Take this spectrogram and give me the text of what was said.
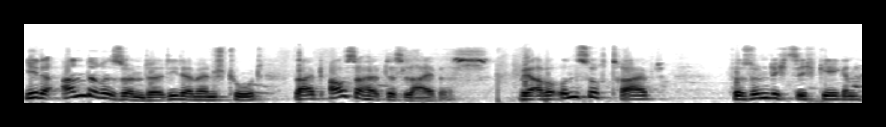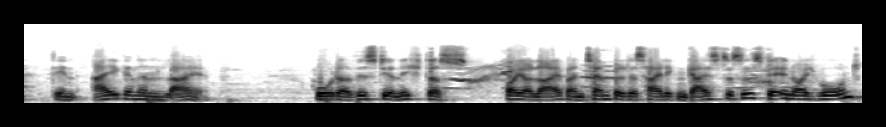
Jede andere Sünde, die der Mensch tut, bleibt außerhalb des Leibes. Wer aber Unzucht treibt, versündigt sich gegen den eigenen Leib. Oder wisst ihr nicht, dass euer Leib ein Tempel des Heiligen Geistes ist, der in euch wohnt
